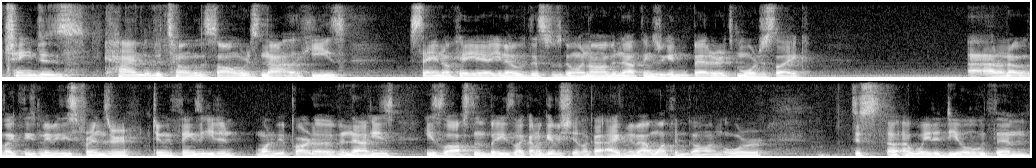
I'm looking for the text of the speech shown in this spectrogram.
changes kind of the tone of the song where it's not like he's saying, okay, yeah, you know, this was going on, but now things are getting better. It's more just like, I don't know, like these maybe these friends are doing things that he didn't want to be a part of, and now he's he's lost them, but he's like, I don't give a shit. Like I, I maybe I want them gone, or just a, a, way to deal with them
